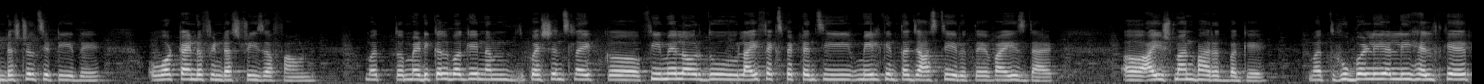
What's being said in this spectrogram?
ಇಂಡಸ್ಟ್ರಿಯಲ್ ಸಿಟಿ ಇದೆ. What kind of industries are found ಮತ್ತು ಮೆಡಿಕಲ್ ಬಗ್ಗೆ ನಮ್ದು ಕ್ವೆಶನ್ಸ್ ಲೈಕ್ ಫೀಮೇಲ್ ಅವ್ರದ್ದು ಲೈಫ್ ಎಕ್ಸ್ಪೆಕ್ಟೆನ್ಸಿ ಮೇಲ್ಗಿಂತ ಜಾಸ್ತಿ ಇರುತ್ತೆ. Why is that Ayushman Bharat ಬಗ್ಗೆ. ಮತ್ತು ಹುಬ್ಬಳ್ಳಿಯಲ್ಲಿ ಹೆಲ್ತ್ ಕೇರ್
